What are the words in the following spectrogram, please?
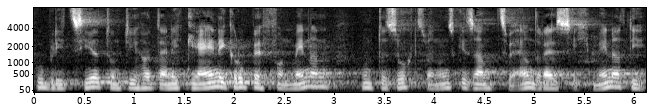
publiziert und die hat eine kleine Gruppe von Männern untersucht. Es waren insgesamt 32 Männer, die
